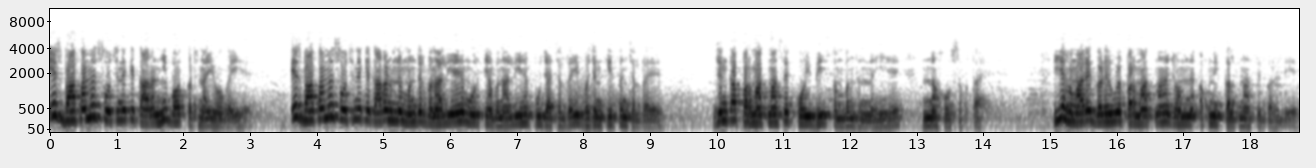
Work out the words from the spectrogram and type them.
इस भाषा में सोचने के कारण ही बहुत कठिनाई हो गई है। इस भाषा में सोचने के कारण हमने मंदिर बना लिए हैं, मूर्तियाँ बना ली हैं, पूजा चल रही, भजन, कीर्तन चल रहे हैं। जिनका परमात्मा से कोई भी संबंध नहीं है, न हो सकता है। ये हमारे गढ़े हुए परमात्मा है जो हमने अपनी कल्पना से गढ़ लिए।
